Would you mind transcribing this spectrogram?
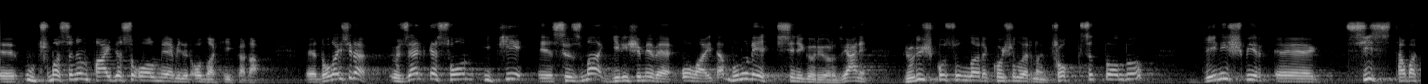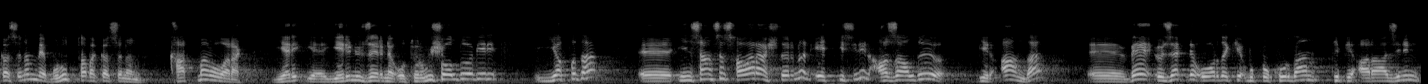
e, uçmasının faydası olmayabilir o dakikada. E, Dolayısıyla özellikle son iki e, sızma girişimi ve olayda bunun etkisini görüyoruz. Yani görüş koşulları koşullarının çok kısıtlı olduğu, geniş bir e, sis tabakasının ve bulut tabakasının katman olarak yer, yerin üzerine oturmuş olduğu bir yapıda insansız hava araçlarının etkisinin azaldığı bir anda ve özellikle oradaki bu kokurdan tipi arazinin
